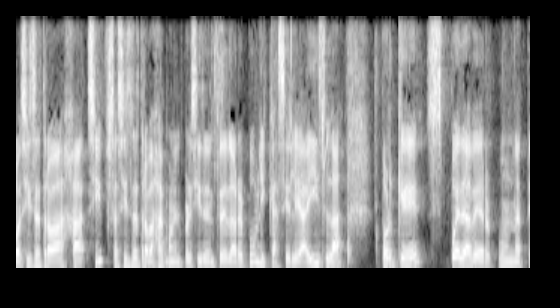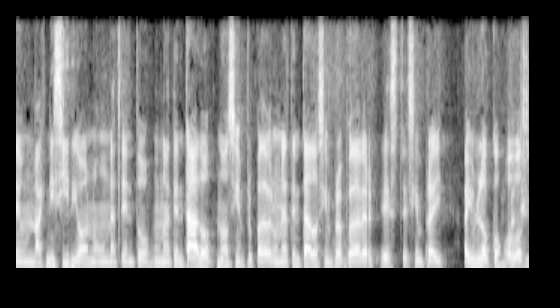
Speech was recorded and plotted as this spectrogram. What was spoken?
o así se trabaja, sí, pues así se trabaja con el presidente de la República, se le aísla porque puede haber un, un magnicidio, no un atento, un atentado, no siempre puede haber un atentado, siempre puede haber, este, siempre hay, hay un loco un o dos,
